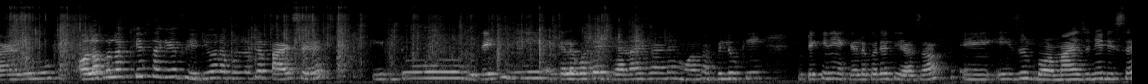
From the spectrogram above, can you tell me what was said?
আৰু অলপ অলপকৈ চাগে ভিডিঅ'ত আপোনালোকে পাইছে, কিন্তু গোটেইখিনি একেলগতে দিয়া নাই কাৰণে মই ভাবিলোঁ কি গোটেইখিনি একেলগতে দিয়া যাওক। এই, এইযোৰ বৰমা এজনীয়ে দিছে।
